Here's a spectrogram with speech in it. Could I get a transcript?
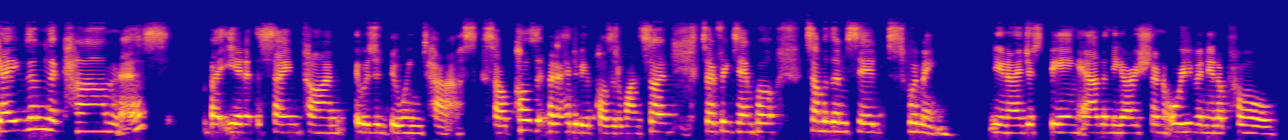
gave them the calmness but yet at the same time it was a doing task so a positive but it had to be a positive one so so for example some of them said swimming you know, just being out in the ocean or even in a pool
